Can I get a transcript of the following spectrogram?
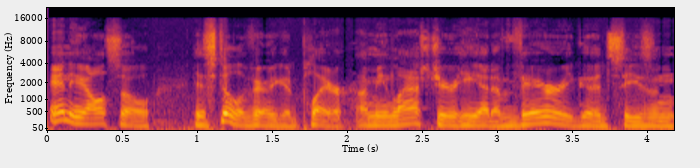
and he also is still a very good player. I mean, last year he had a very good season,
